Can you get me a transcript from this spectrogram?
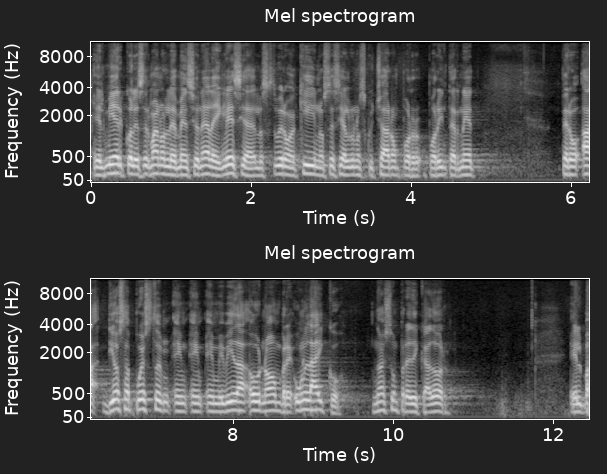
El miércoles, hermanos, le mencioné a la iglesia, los que estuvieron aquí, no sé si algunos escucharon por, por internet, pero ah, Dios ha puesto en, mi vida un hombre, un laico, no es un predicador. Él va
